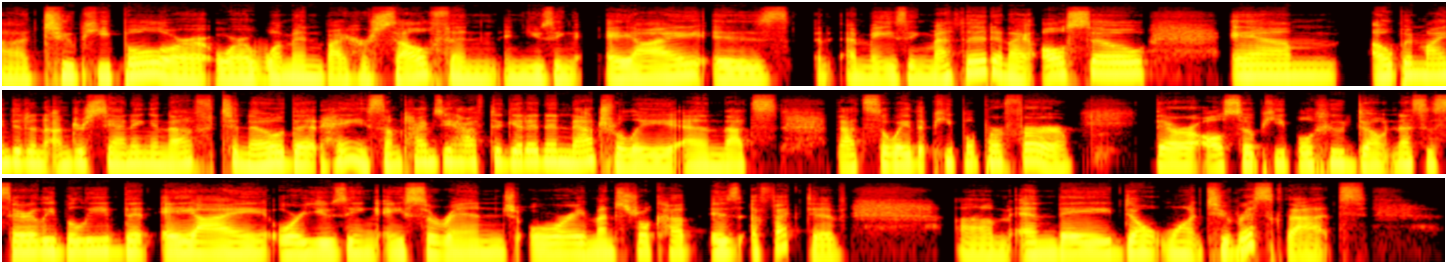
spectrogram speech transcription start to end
uh, two people or or a woman by herself and and using AI is an amazing method. And I also am open minded and understanding enough to know that hey, sometimes you have to get it in naturally, and that's that's the way that people prefer there are also people who don't necessarily believe that AI or using a syringe or a menstrual cup is effective. Um, and they don't want to risk that.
